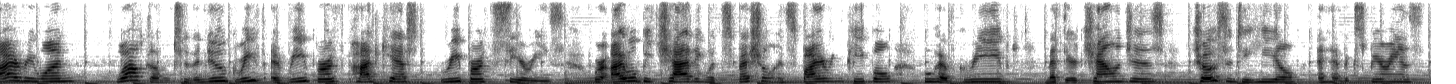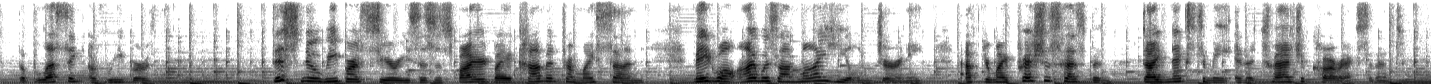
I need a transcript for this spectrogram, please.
Hi, everyone. Welcome to the new Grief and Rebirth podcast Rebirth series, where I will be chatting with special, inspiring people who have grieved, met their challenges, chosen to heal, and have experienced the blessing of rebirth. This new Rebirth series is inspired by a comment from my son made while I was on my healing journey after my precious husband died next to me in a tragic car accident.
